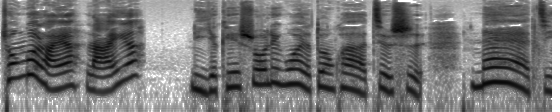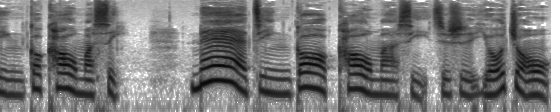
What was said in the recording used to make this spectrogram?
冲过来呀，来呀。你也可以说另外一段话，就是那紧个靠马死。แน่จริงก็เข้ามาสิ就是有种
